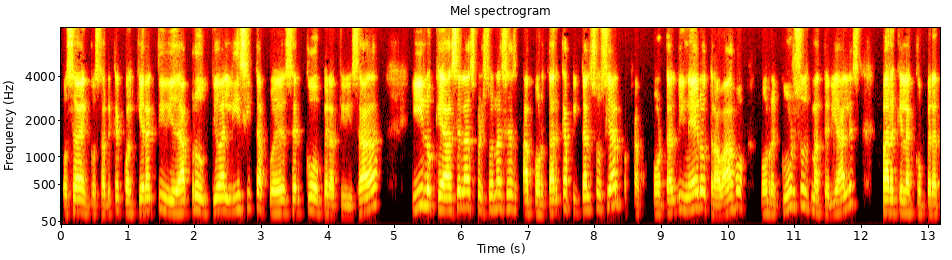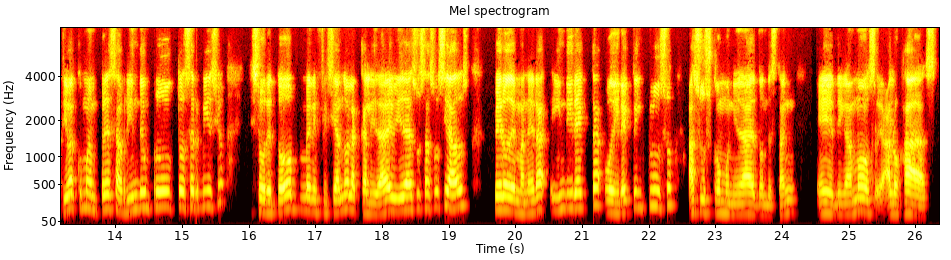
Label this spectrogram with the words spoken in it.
o sea, en Costa Rica cualquier actividad productiva lícita puede ser cooperativizada y lo que hacen las personas es aportar capital social, aportar dinero, trabajo o recursos materiales para que la cooperativa como empresa brinde un producto o servicio, sobre todo beneficiando la calidad de vida de sus asociados, pero de manera indirecta o directa incluso a sus comunidades donde están, eh, digamos, alojadas.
